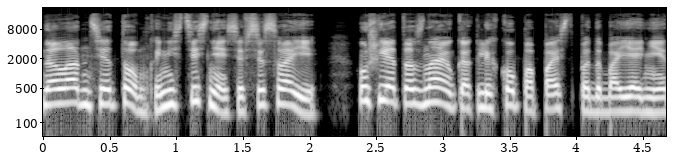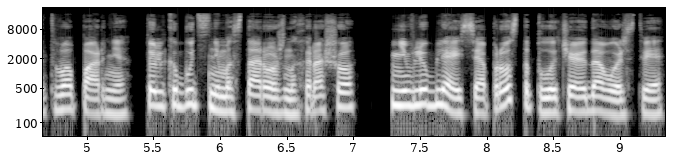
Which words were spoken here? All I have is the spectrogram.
«Да ладно тебе, Томка, не стесняйся, все свои. Уж я-то знаю, как легко попасть под обаяние этого парня. Только будь с ним осторожна, хорошо? Не влюбляйся, а просто получай удовольствие.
